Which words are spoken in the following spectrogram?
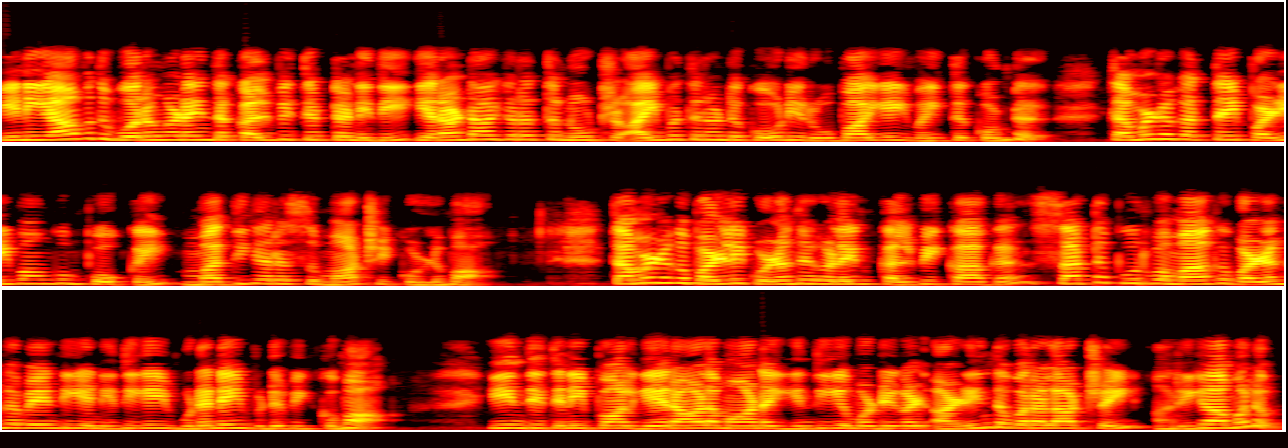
இனியாவது ஒருங்கிணைந்த கல்வி திட்ட நிதி இரண்டாயிரத்து நூற்று ஐம்பத்தி இரண்டு கோடி ரூபாயை வைத்துக் கொண்டு தமிழகத்தை பழிவாங்கும் போக்கை மத்திய அரசு மாற்றிக்கொள்ளுமா தமிழக பள்ளி குழந்தைகளின் கல்விக்காக சட்டப்பூர்வமாக வழங்க வேண்டிய நிதியை உடனே விடுவிக்குமா? இந்தி திணிப்பால் ஏராளமான இந்திய மொழிகள் அழிந்த வரலாற்றை அறியாமலும்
